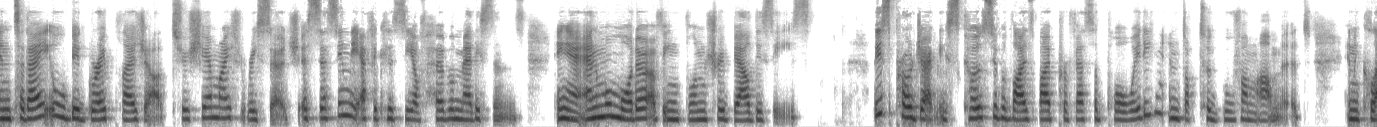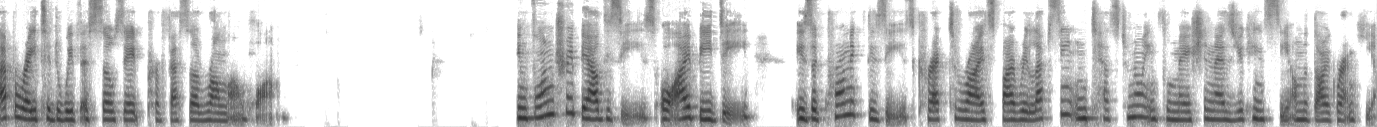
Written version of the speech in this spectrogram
and today it will be a great pleasure to share my research assessing the efficacy of herbal medicines in an animal model of inflammatory bowel disease. This project is co-supervised by Professor Paul Whiting and Dr. Gulfam Ahmed, and collaborated with Associate Professor Ronglong Huang. Inflammatory bowel disease, or IBD, is a chronic disease characterized by relapsing intestinal inflammation, as you can see on the diagram here.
